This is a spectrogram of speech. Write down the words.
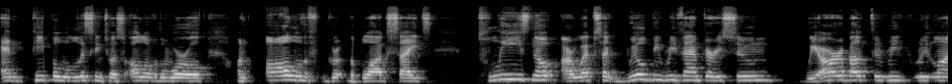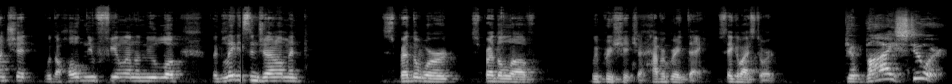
and people listening to us all over the world on all of the, the blog sites. Please note our website will be revamped very soon We are about to re- relaunch it with a whole new feel and a new look. But, ladies and gentlemen, spread the word, spread the love. We appreciate you. Have a great day. Say goodbye, Stuart. Goodbye, Stuart.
